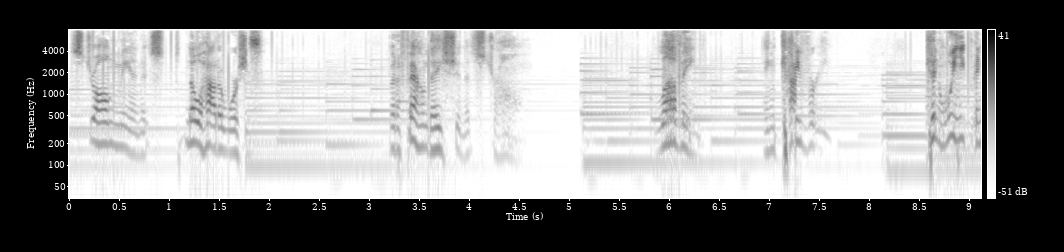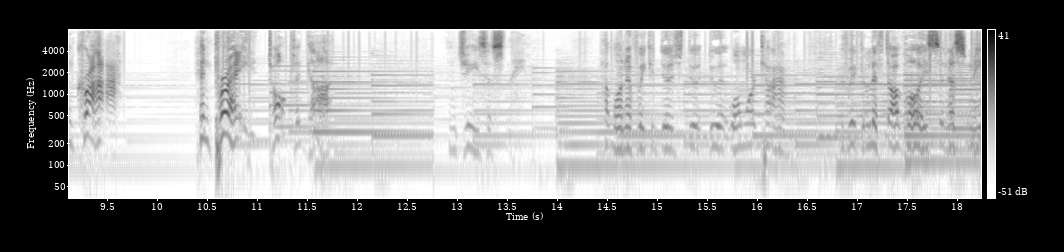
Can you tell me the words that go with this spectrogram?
Strong men that know how to worship but a foundation that's strong, loving, and covering, can weep and cry and pray, talk to God. In Jesus' name. I wonder if we could do, do it, do it one more time. If we can lift our voice and that's me.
